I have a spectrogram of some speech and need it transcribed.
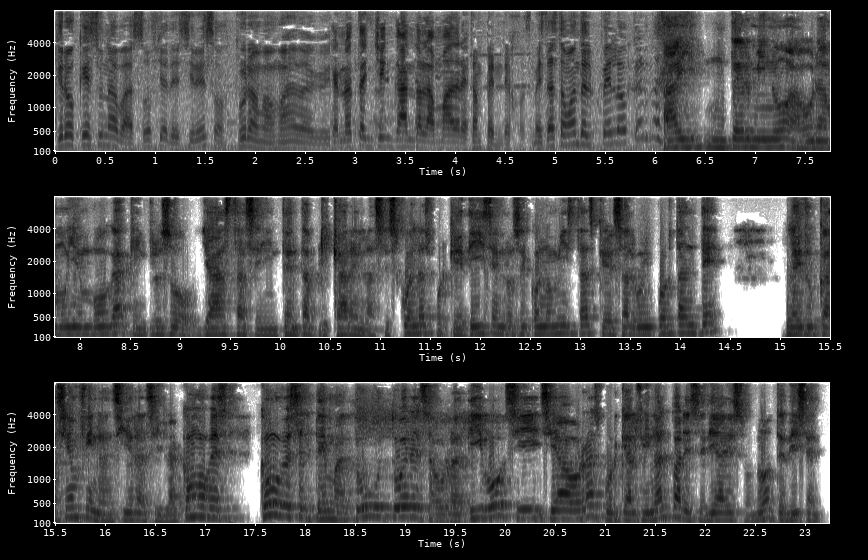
Creo que es una basofia decir eso. Pura mamada, güey. Que no estén chingando a la madre. Están pendejos. ¿Me estás tomando el pelo, carnal? Hay un término ahora muy en boga que incluso ya hasta se intenta aplicar en las escuelas porque dicen los economistas que es algo importante la educación financiera, Sila. ¿Cómo ves, cómo ves el tema? ¿Tú, tú eres ahorrativo? Sí, sí ahorras porque al final parecería eso, ¿no? Te dicen,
